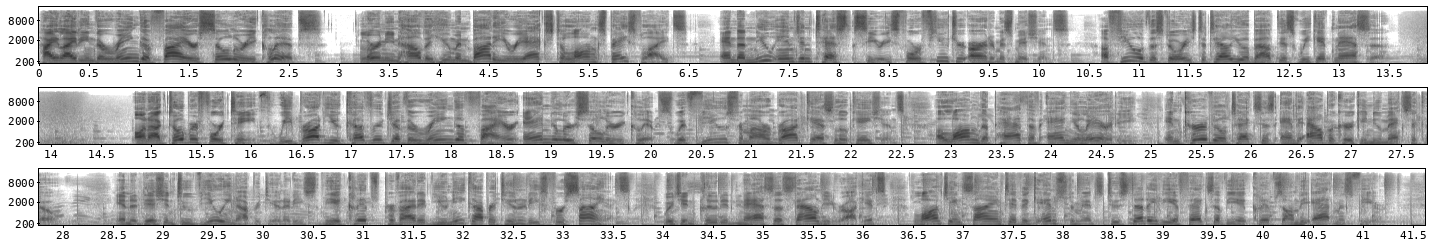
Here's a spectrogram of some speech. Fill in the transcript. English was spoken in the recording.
highlighting the Ring of Fire solar eclipse, learning how the human body reacts to long space flights, and a new engine test series for future Artemis missions. A few of the stories to tell you about this week at NASA. On October 14th, we brought you coverage of the Ring of Fire annular solar eclipse with views from our broadcast locations along the path of annularity in Kerrville, Texas and Albuquerque, New Mexico. In addition to viewing opportunities, the eclipse provided unique opportunities for science, which included NASA sounding rockets launching scientific instruments to study the effects of the eclipse on the atmosphere.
